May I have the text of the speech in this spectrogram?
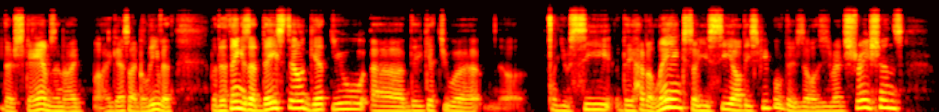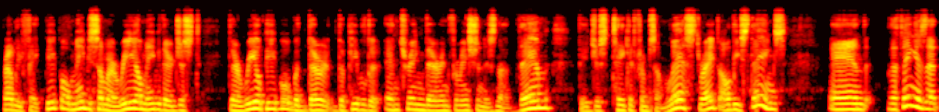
there's scams and I I guess I believe it. But the thing is that they still get you uh they get you a uh, you see they have a link so you see all these people there's all these registrations probably fake people. Maybe some are real maybe they're just they're real people but they're the people that entering their information is not them. They just take it from some list right? All these things. And the thing is that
